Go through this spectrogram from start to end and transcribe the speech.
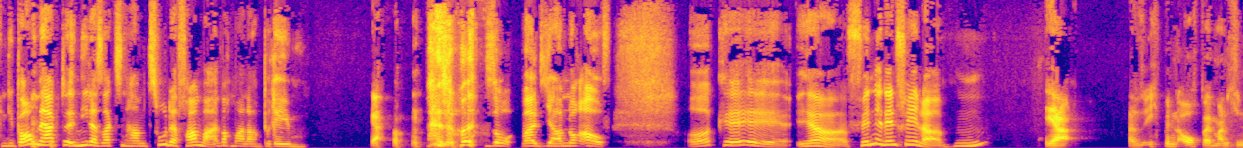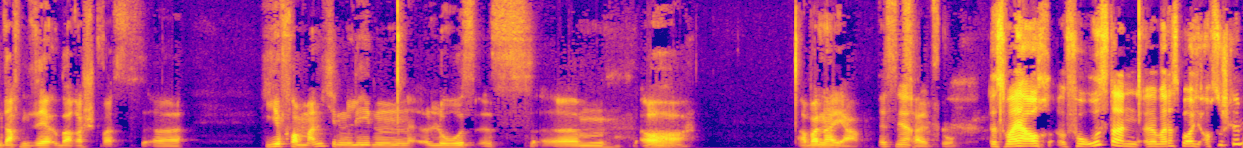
Die Baumärkte in Niedersachsen haben zu, da fahren wir einfach mal nach Bremen. Ja. Also so, weil die haben noch auf. Okay, ja, finde den Fehler. Hm? Ja, also ich bin auch bei manchen Sachen sehr überrascht, was äh, hier von manchen Läden los ist. Ähm, oh. Aber naja, es ja. ist halt so. Das war ja auch vor Ostern, äh, war das bei euch auch so schlimm?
